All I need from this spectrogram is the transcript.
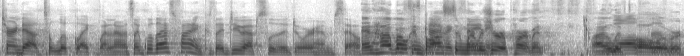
turned out to look like one. And I was like, well, that's fine because I do absolutely adore him. So And how about in is kind of Boston? Where was your apartment? I lived all over.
